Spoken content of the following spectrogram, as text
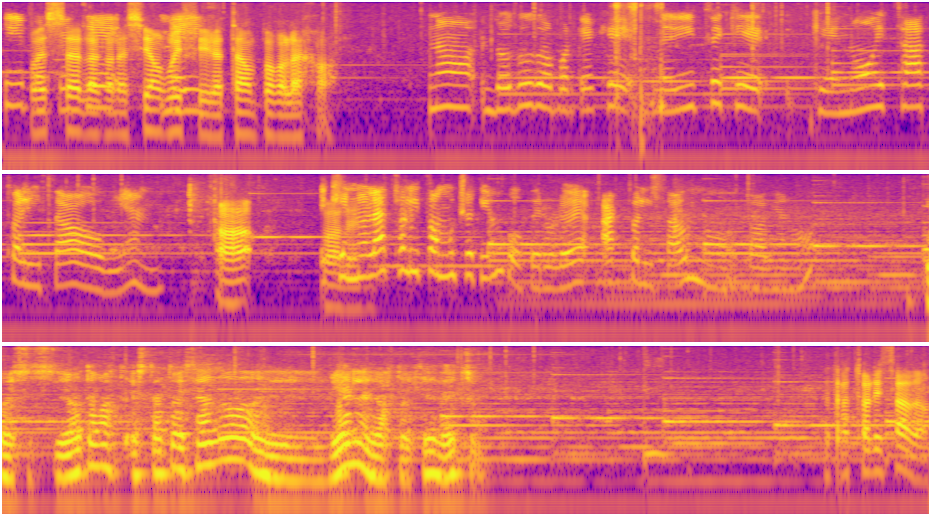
Sí, Puede ser la conexión wifi que está un poco lejos. No, lo dudo porque es que me dice que, que no está actualizado bien. Ah, es que no lo he actualizado mucho tiempo, pero lo he actualizado no, todavía no. Pues si lo tengo, está actualizado y bien lo actualicé, de hecho. ¿Está actualizado?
